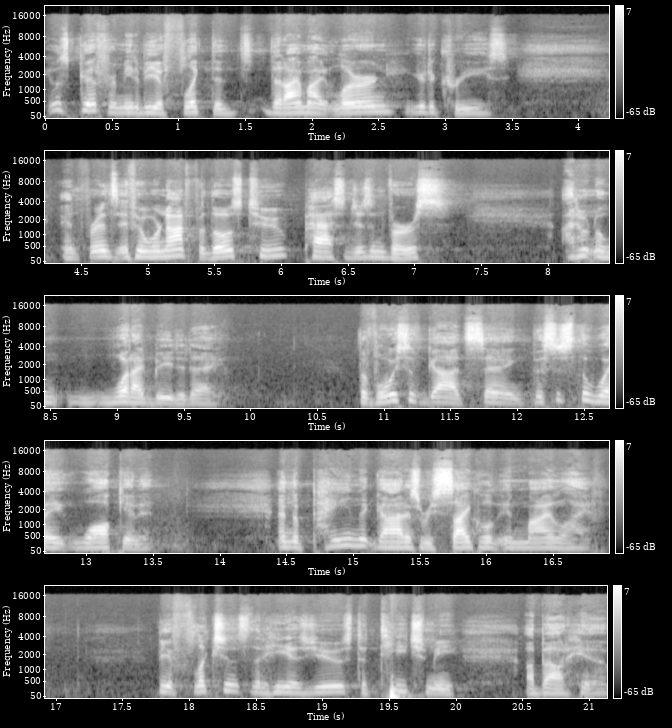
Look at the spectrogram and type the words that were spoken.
It was good for me to be afflicted that I might learn your decrees. And friends, if it were not for those two passages in verse, I don't know what I'd be today. The voice of God saying, This is the way, walk in it. And the pain that God has recycled in my life, the afflictions that He has used to teach me about Him.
